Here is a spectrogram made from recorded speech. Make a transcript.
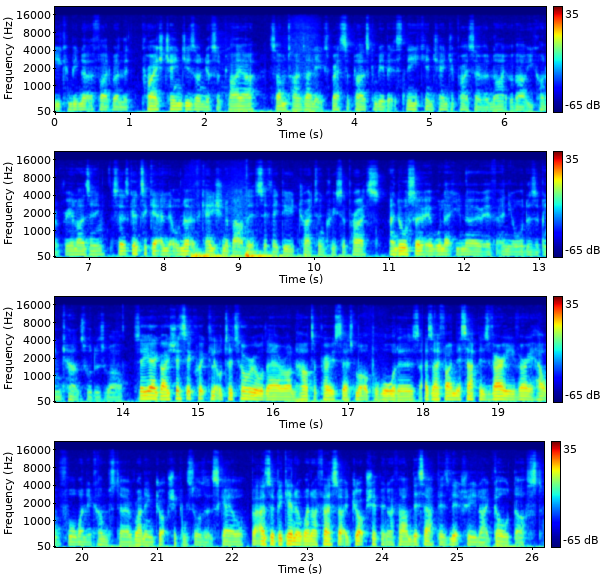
you can be notified when the price changes on your supplier. Sometimes AliExpress suppliers can be a bit sneaky and change your price overnight without you kind of realizing. So it's good to get a little notification about this if they do try to increase the price. And also it will let you know if any orders have been cancelled as well. So yeah guys, just a quick little tutorial there on how to process multiple orders as I find this app is very, very helpful when it comes to running dropshipping stores at scale. But as a beginner, when I first started dropshipping, I found this app is literally like gold dust.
